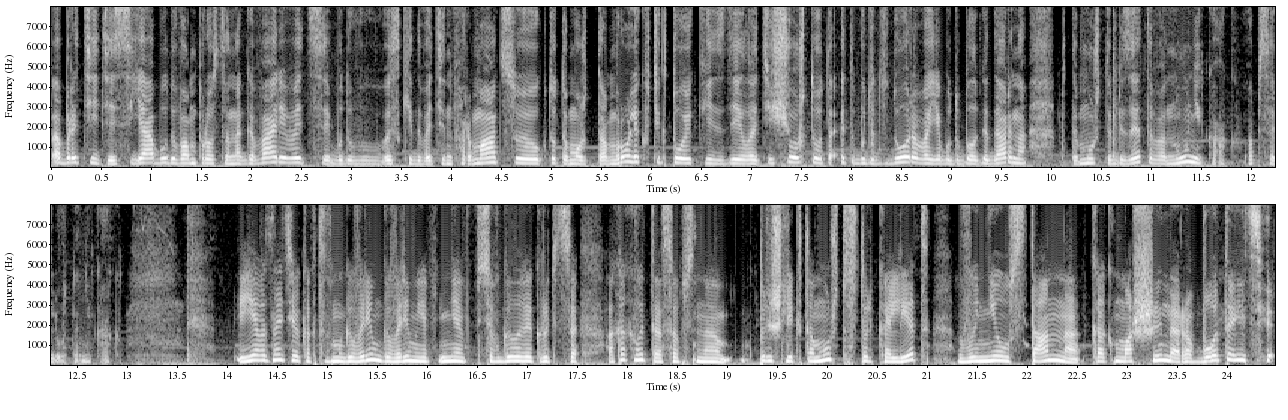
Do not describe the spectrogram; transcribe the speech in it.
обратитесь, я буду вам просто наговаривать, буду скидывать информацию, кто-то может там ролик в ТикТоке сделать, еще что-то. Это будет здорово, я буду благодарна, потому что без этого, ну, никак, абсолютно никак. И я вот, знаете, как-то мы говорим, говорим, и мне все в голове крутится. А как вы-то, собственно, пришли к тому, что столько лет вы неустанно, как машина, работаете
